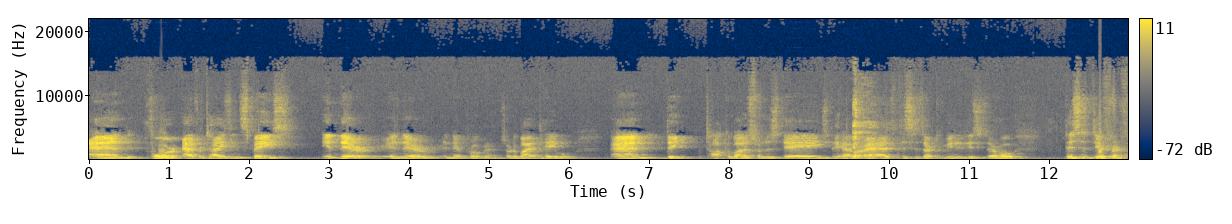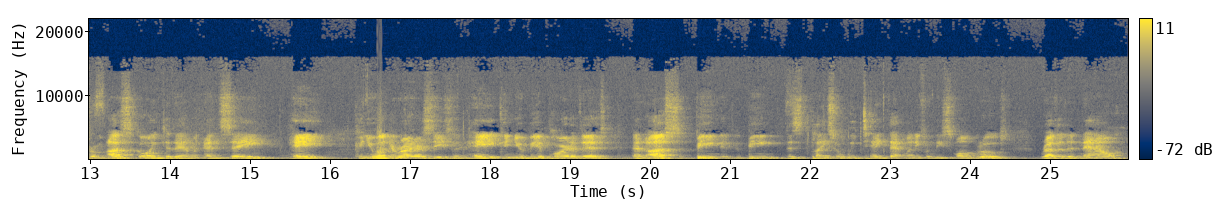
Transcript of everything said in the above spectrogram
and for advertising space in their, in their, in their programs, or to buy a table. And they talk about us from the stage, they have our ads, this is our community, this is our hope. This is different from us going to them and saying, hey, can you underwrite our season? Hey, can you be a part of this? And us being, being this place where we take that money from these small groups, rather than now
